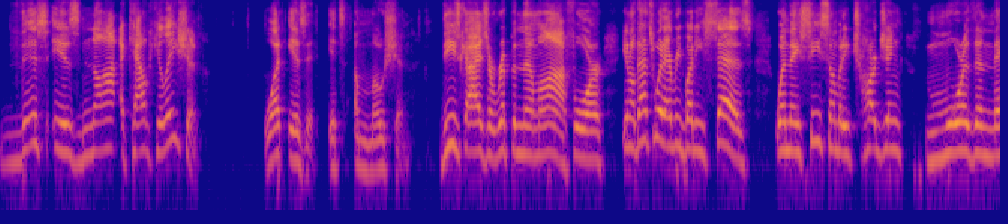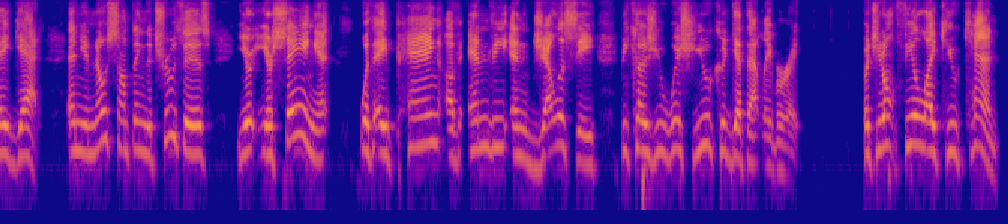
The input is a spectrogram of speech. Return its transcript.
This is not a calculation. What is it? It's emotion. These guys are ripping them off, or, you know, that's what everybody says when they see somebody charging more than they get. And you know something, the truth is you're you're saying it with a pang of envy and jealousy because you wish you could get that labor rate. But you don't feel like you can.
